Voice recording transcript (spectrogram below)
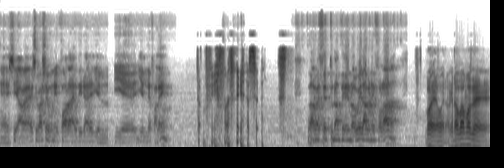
eh, sí, a ver, ese va a ser un hijo ahora de Tirael y el, y el, y el Nefalén. también podría ser. A veces tú una telenovela venezolana. Bueno, bueno, que no vamos de.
